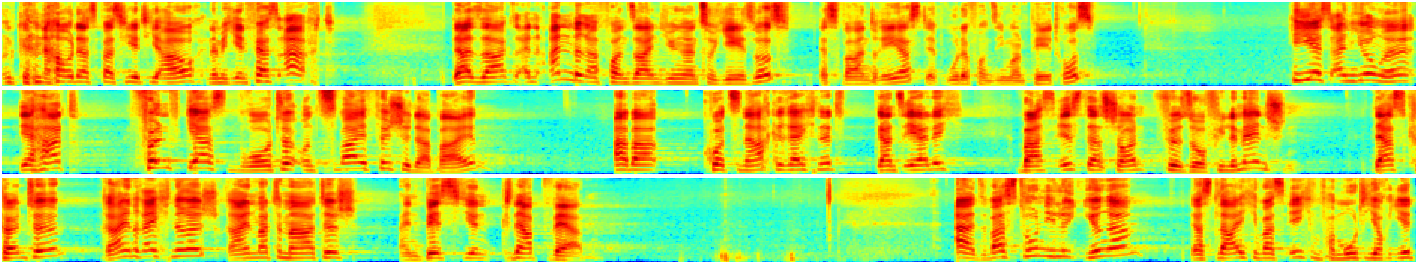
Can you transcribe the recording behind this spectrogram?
Und genau das passiert hier auch, nämlich in Vers 8. Da sagt ein anderer von seinen Jüngern zu Jesus, es war Andreas, der Bruder von Simon Petrus, hier ist ein Junge, der hat fünf Gerstenbrote und zwei Fische dabei. Aber kurz nachgerechnet, ganz ehrlich, was ist das schon für so viele Menschen? Das könnte rein rechnerisch, rein mathematisch ein bisschen knapp werden. Also, was tun die Jünger? Das gleiche, was ich und vermutlich auch ihr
